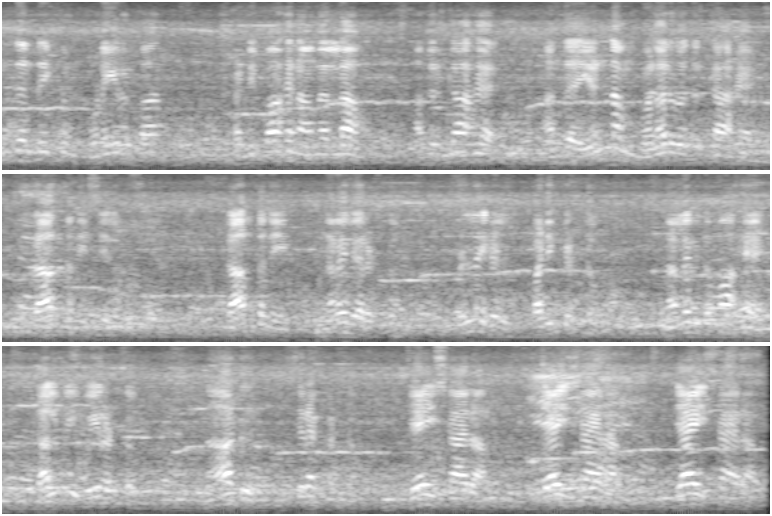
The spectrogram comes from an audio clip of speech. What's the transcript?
எந்தென்றைக்கும் துணை இருப்பார் கண்டிப்பாக நாம் எல்லாம் அதற்காக அந்த எண்ணம் வளர்வதற்காக பிரார்த்தனை செய்து கொள்வோம் பிரார்த்தனை நிறைவேறட்டும் பிள்ளைகள் படிக்கட்டும் நல்ல விதமாக கல்வி உயரட்டும் நாடு சிறக்கட்டும். ஜெய் சாய்ராம் ஜெய் சாய்ராம் ஜெய் சாய்ராம்.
